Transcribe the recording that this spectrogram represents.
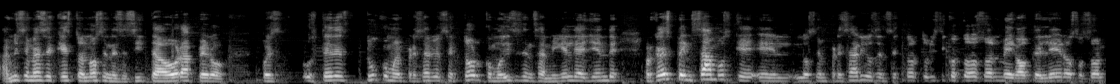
a mí se me hace que esto no se necesita ahora, pero pues ustedes, tú como empresario del sector, como dices en San Miguel de Allende, porque a veces pensamos que los empresarios del sector turístico todos son mega hoteleros o son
